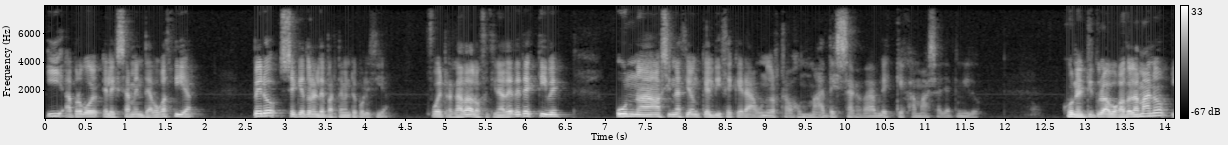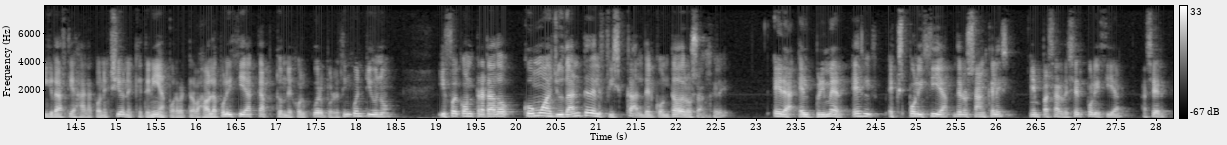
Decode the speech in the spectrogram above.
y aprobó el examen de abogacía, pero se quedó en el Departamento de Policía. Fue trasladado a la oficina de detective, una asignación que él dice que era uno de los trabajos más desagradables que jamás haya tenido. Con el título de abogado en la mano y gracias a las conexiones que tenía por haber trabajado en la policía, Capton dejó el cuerpo en el 51 y fue contratado como ayudante del fiscal del condado de Los Ángeles. Era el primer ex policía de Los Ángeles en pasar de ser policía a ser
